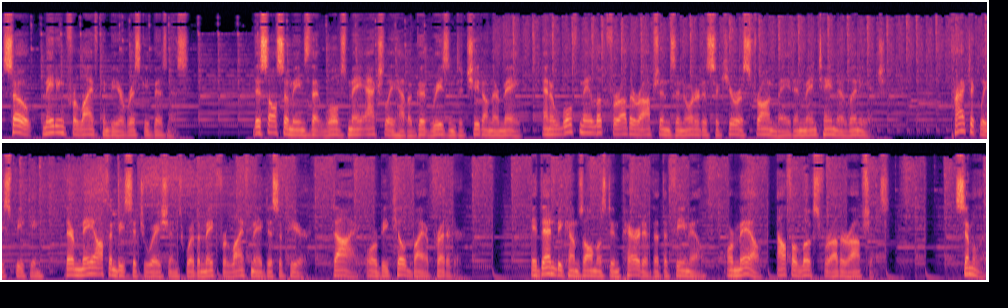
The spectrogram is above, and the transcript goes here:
So, mating for life can be a risky business. This also means that wolves may actually have a good reason to cheat on their mate, and a wolf may look for other options in order to secure a strong mate and maintain their lineage. Practically speaking, there may often be situations where the mate for life may disappear, die, or be killed by a predator. It then becomes almost imperative that the female, or male, alpha looks for other options. Similarly,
